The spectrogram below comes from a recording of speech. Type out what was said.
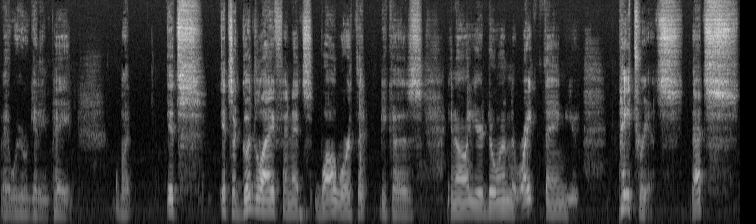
that we were getting paid. But it's it's a good life and it's well worth it because you know you're doing the right thing. You patriots that's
